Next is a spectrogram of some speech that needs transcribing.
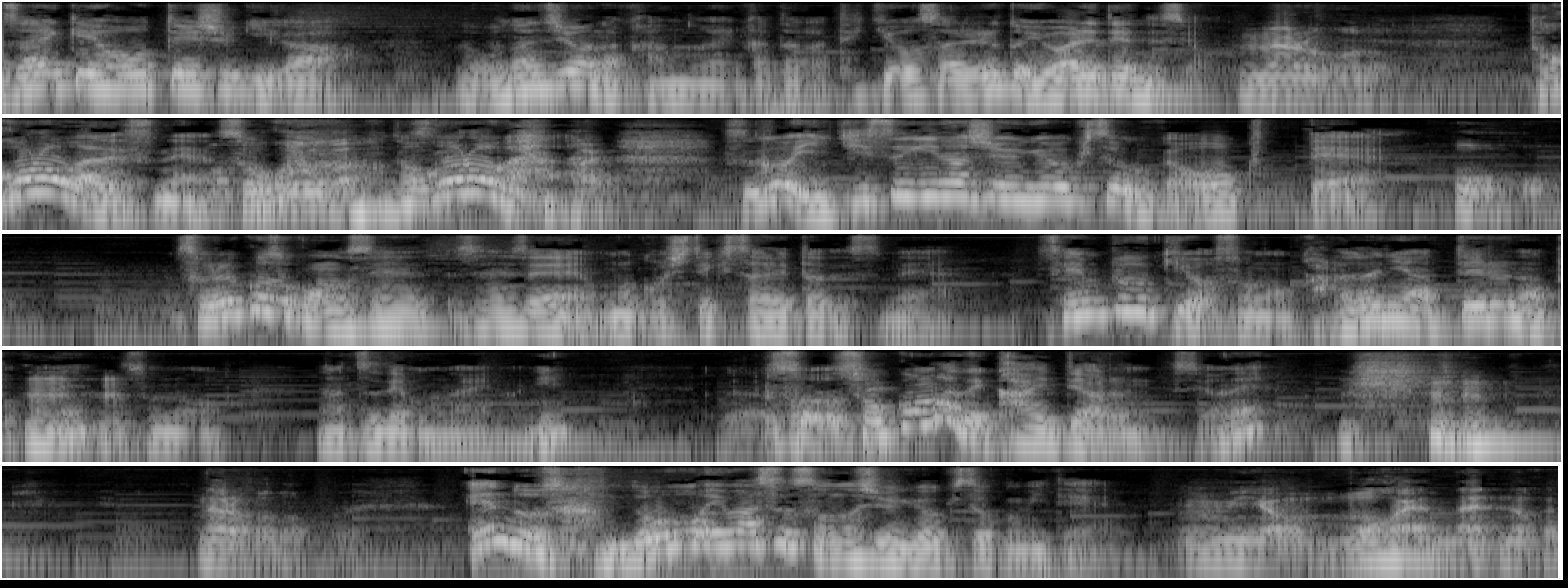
財形法定主義が、同じような考え方が適用されると言われてるんですよ。なるほど。ところがですねあ、そこ、ところがすねところが、はい。すごい行き過ぎの就業規則が多くって、ほうほそれこそこの先生もご指摘されたですね、扇風機をその体に当てるなとかね、うんうんその夏でもないのに、そうそ、そこまで書いてあるんですよね。う。なるほど。遠藤さんどう思います？その就業規則見て。うんいや、もはやな、なんか、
